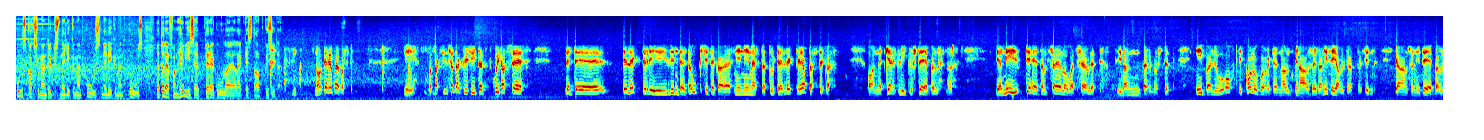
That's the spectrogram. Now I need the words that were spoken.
kuus kakskümmend üks nelikümmend kuus nelikümmend kuus ja telefon heliseb tere kuulajale, kes tahab küsida. no tere päevast. nii, ma tahtsin seda küsida, et kuidas see nende elektrilinde tõuksidega, niinimetatud elektriratastega on, et kergliiklustee peal, noh. Ja nii tihedalt sõeluvad seal, et siin on Pärnust, et nii palju ohtlik olukord on olnud, mina sõidan ise jalgratta siin Jaansoni tee peal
